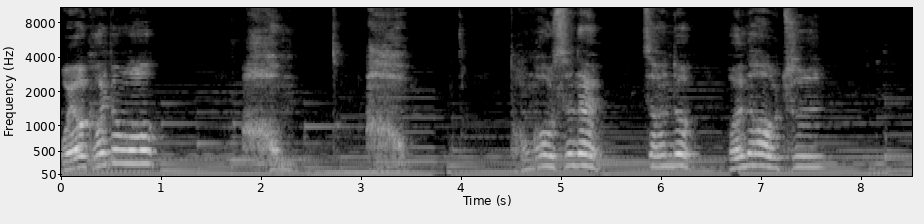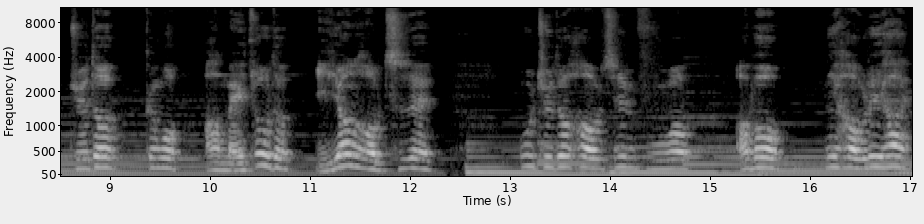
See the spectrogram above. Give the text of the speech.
我要开动喽！啊啊，东后市呢，真的很好吃，觉得跟我阿梅做的一样好吃哎，我觉得好幸福哦。阿婆，你好厉害，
